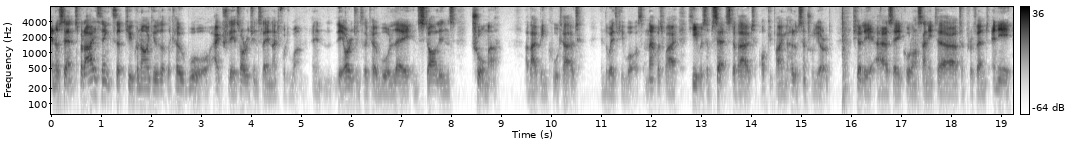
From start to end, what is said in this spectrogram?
in a sense, but I think that you can argue that the Cold War actually its origins lay in 1941, and the origins of the Cold War lay in Stalin's trauma about being caught out in the way that he was, and that was why he was obsessed about occupying the whole of Central Europe purely as a cordon sanitaire to prevent any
